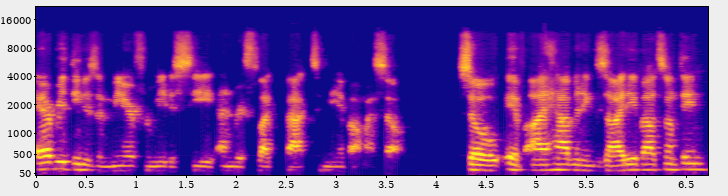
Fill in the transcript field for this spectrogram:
everything is a mirror for me to see and reflect back to me about myself. So if i have an anxiety about something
